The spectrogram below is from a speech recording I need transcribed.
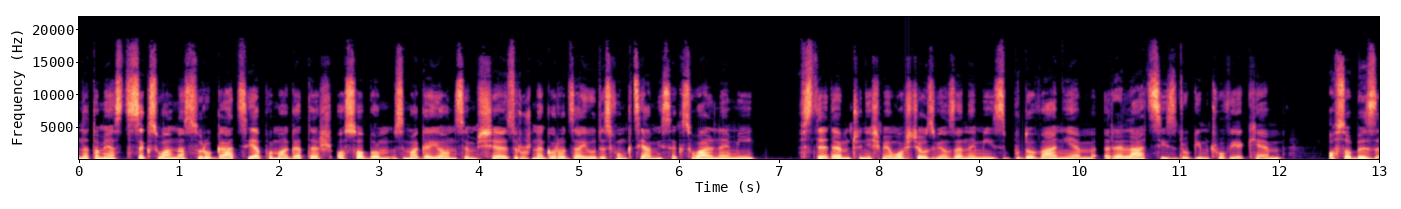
natomiast seksualna surogacja pomaga też osobom zmagającym się z różnego rodzaju dysfunkcjami seksualnymi, wstydem czy nieśmiałością związanymi z budowaniem relacji z drugim człowiekiem, osoby z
